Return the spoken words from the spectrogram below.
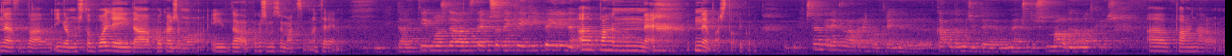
ne znam, da igramo što bolje i da pokažemo i da pokažemo svoj maksimum na terenu. Da li ti možda strepiš od neke ekipe ili ne? A, pa ne, ne baš toliko. Šta vam je rekla, rekao trener? Kako da uđete u meč? Uđeš malo da nam otkriješ? A, pa naravno,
